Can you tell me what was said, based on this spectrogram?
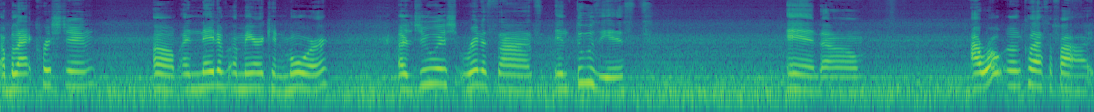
a black Christian, um, a Native American Moor, a Jewish Renaissance enthusiast, and um, I wrote unclassified,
